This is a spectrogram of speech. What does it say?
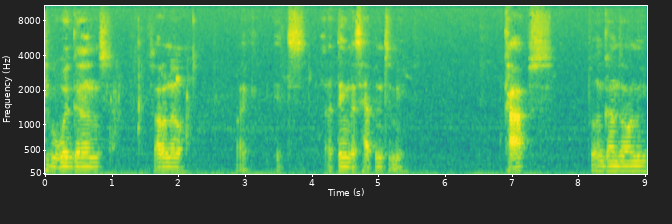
people with guns. So I don't know, like it's a thing that's happened to me. Cops pulling guns on me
